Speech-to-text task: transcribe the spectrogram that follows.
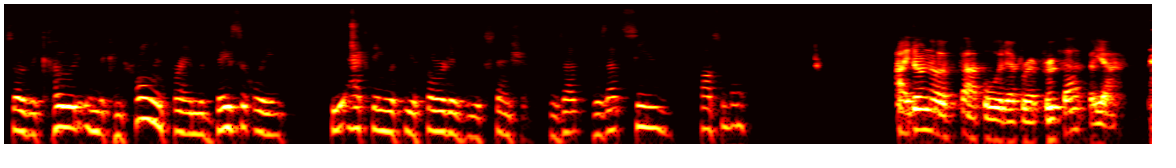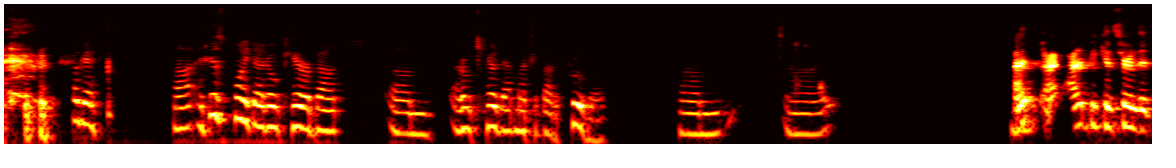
So the code in the controlling frame would basically be acting with the authority of the extension. Does that does that seem possible? I don't know if Apple would ever approve that, but yeah. Okay. Uh, at this point, I don't care about, um, I don't care that much about approval. Um, uh, I, I'd be concerned that,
